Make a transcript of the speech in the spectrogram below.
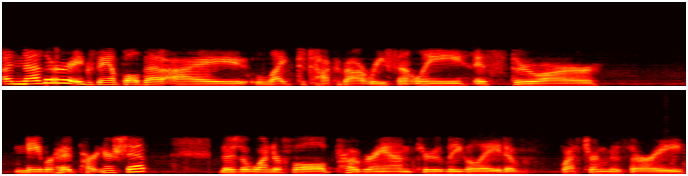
Another example that I like to talk about recently is through our neighborhood partnership. There's a wonderful program through Legal Aid of Western Missouri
